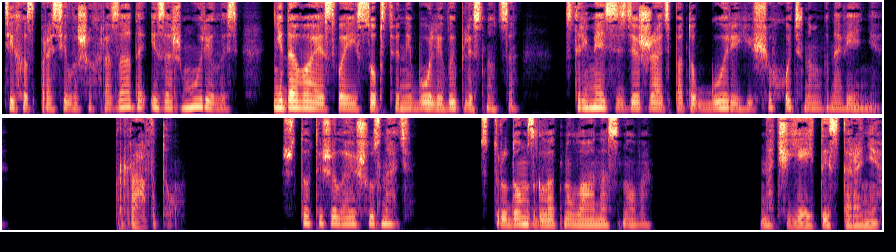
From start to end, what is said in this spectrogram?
Тихо спросила Шахразада и зажмурилась, не давая своей собственной боли выплеснуться, стремясь сдержать поток горя еще хоть на мгновение. «Правду». «Что ты желаешь узнать?» С трудом сглотнула она снова. «На чьей ты стороне?»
